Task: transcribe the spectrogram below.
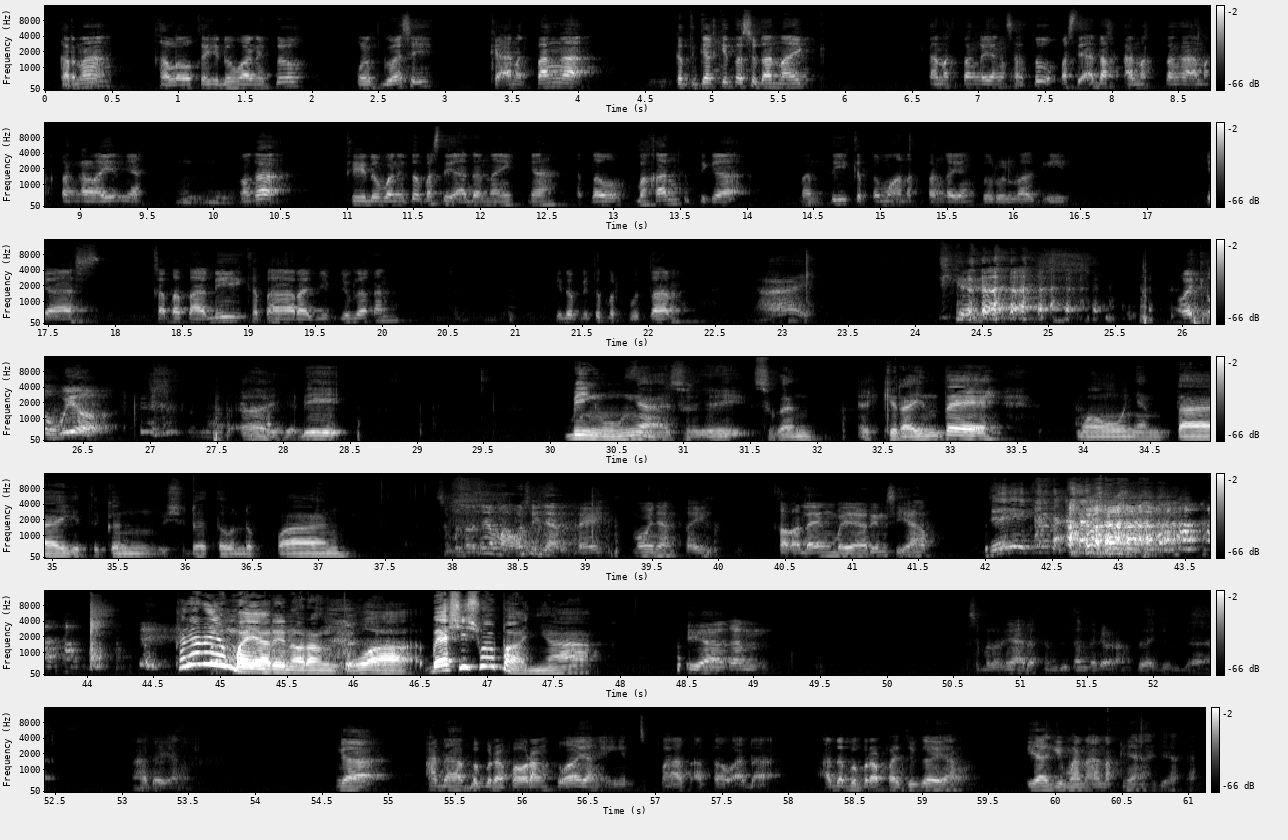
karena kalau kehidupan itu menurut gue sih kayak anak tangga ketika kita sudah naik anak tangga yang satu pasti ada anak tangga anak tangga lainnya. Maka kehidupan itu pasti ada naiknya atau bahkan ketika nanti ketemu anak tangga yang turun lagi. Ya kata tadi kata Rajib juga kan hidup itu berputar. Hai. like a wheel. Eh, jadi bingungnya jadi sugan eh, kirain teh mau nyantai gitu kan wisuda tahun depan. Sebenarnya mau sih nyantai mau nyantai. Kalau ada yang bayarin siap. Kan ada yang bayarin orang tua beasiswa banyak. Iya kan sebenarnya ada tuntutan dari orang tua juga. Ada yang nggak ada beberapa orang tua yang ingin cepat atau ada ada beberapa juga yang ya gimana anaknya aja kan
